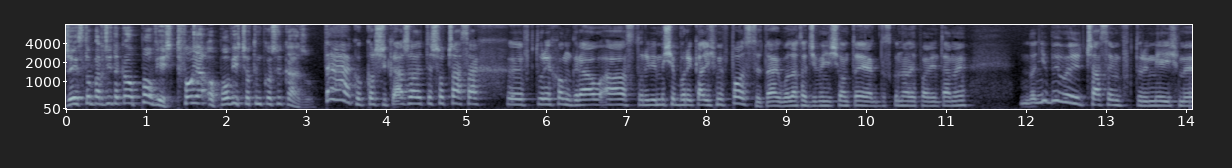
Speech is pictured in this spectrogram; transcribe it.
Że jest to bardziej taka opowieść, twoja opowieść o tym koszykarzu. Tak, o koszykarzu, ale też o czasach, y, w których on grał, a z którymi my się borykaliśmy w Polsce, tak? Bo lata 90., jak doskonale pamiętamy, no nie były czasem, w którym mieliśmy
